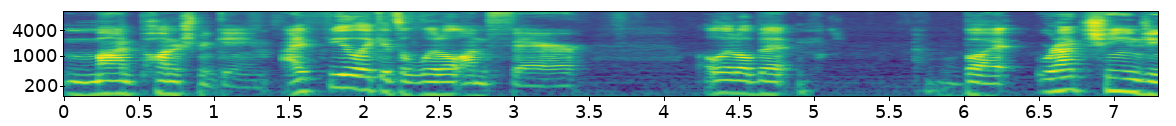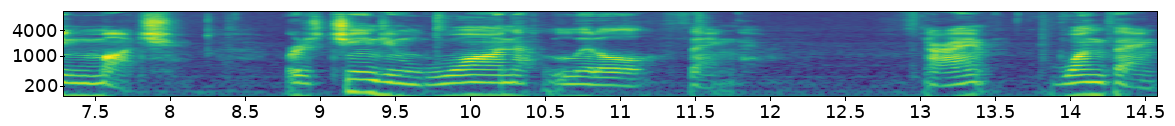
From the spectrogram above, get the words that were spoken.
mod punishment game. I feel like it's a little unfair, a little bit, but we're not changing much. We're just changing one little thing. Alright? One thing.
